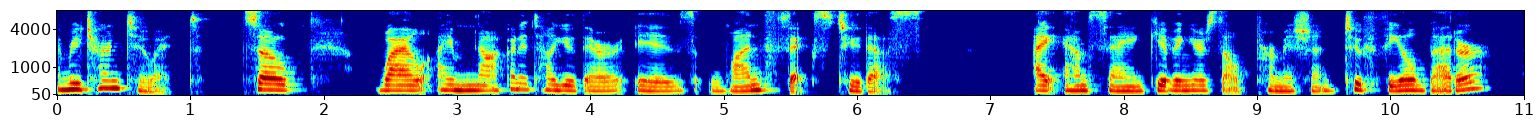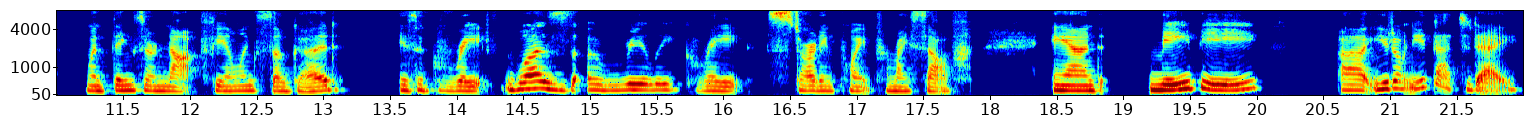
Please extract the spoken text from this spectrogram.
and return to it. So, while I'm not going to tell you there is one fix to this, I am saying giving yourself permission to feel better when things are not feeling so good is a great, was a really great starting point for myself. And maybe uh, you don't need that today,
